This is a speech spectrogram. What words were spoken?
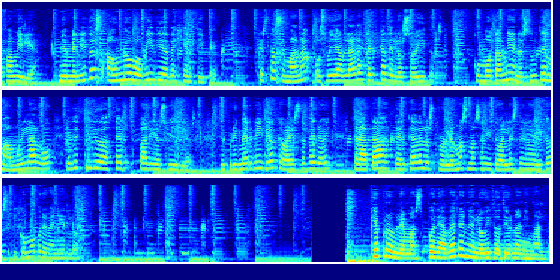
familia, bienvenidos a un nuevo vídeo de Healthy. Esta semana os voy a hablar acerca de los oídos. Como también es un tema muy largo, he decidido hacer varios vídeos. El primer vídeo que vais a ver hoy trata acerca de los problemas más habituales de oídos y cómo prevenirlos. ¿Qué problemas puede haber en el oído de un animal?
